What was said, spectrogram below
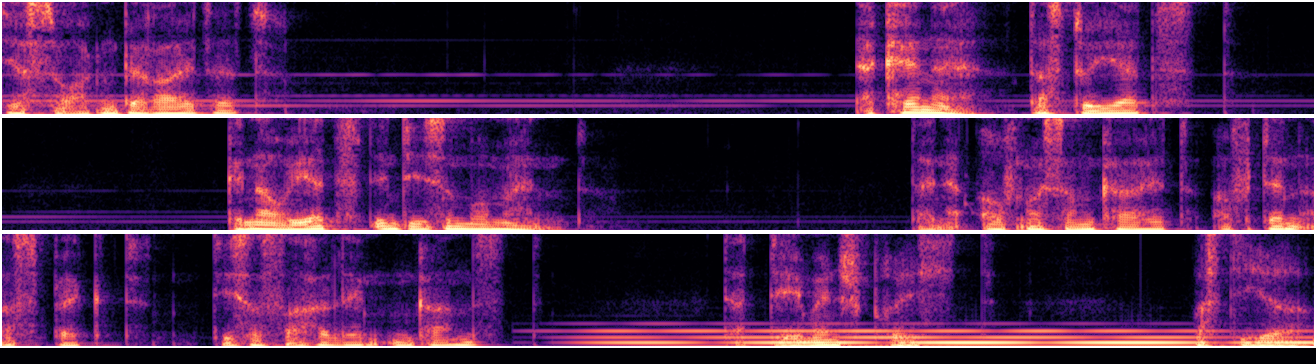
dir Sorgen bereitet? Erkenne, dass du jetzt, genau jetzt in diesem Moment, deine Aufmerksamkeit auf den Aspekt dieser Sache lenken kannst, der dem entspricht, was dir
